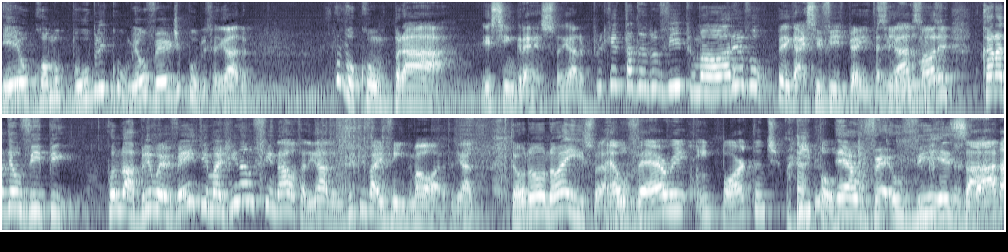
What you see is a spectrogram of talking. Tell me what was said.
Eu, como público, o meu verde público, tá ligado? não vou comprar esse ingresso, tá ligado? Porque tá dando VIP, uma hora eu vou pegar esse VIP aí, tá Sim, ligado? sim, uma hora ele- o cara deu VIP quando abriu o evento, imagina no final, tá ligado? O VIP vai vir uma hora, tá ligado? Então não, não é isso. É o very important people. É o, ver- o vi, exato.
